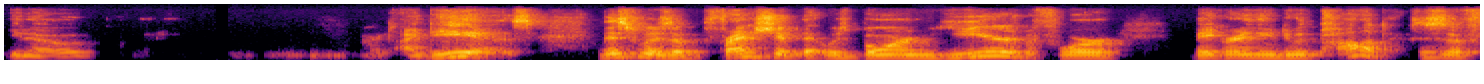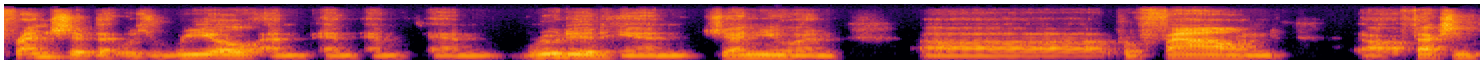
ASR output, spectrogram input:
you know, ideas. This was a friendship that was born years before Baker had anything to do with politics. This is a friendship that was real and and and and rooted in genuine, uh, profound uh, affection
